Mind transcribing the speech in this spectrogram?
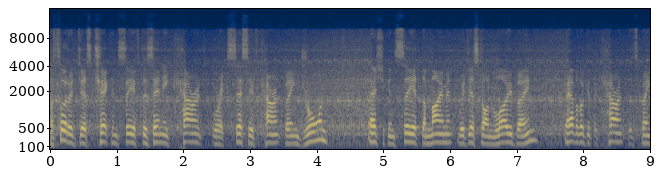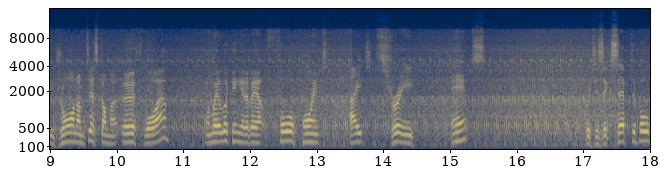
I thought I'd just check and see if there's any current or excessive current being drawn. As you can see at the moment, we're just on low beam. We have a look at the current that's being drawn. I'm just on my earth wire, and we're looking at about 4.83 amps, which is acceptable.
